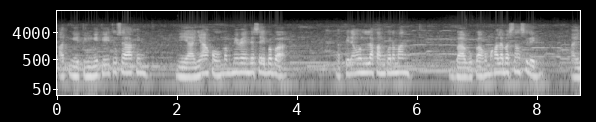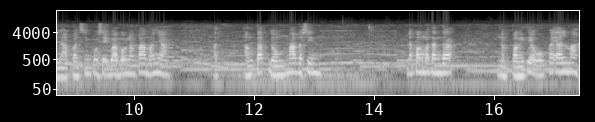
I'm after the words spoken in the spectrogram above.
at ngiting-ngiti ito sa akin. Niya niya ako magmirenda sa ibaba at pinaunlakan ko naman. Bago pa ako makalabas ng silid, ay napansin ko sa ibabaw ng kama niya at ang tatlong magasin na pangmatanda. Nang pangiti ako kay Alma.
